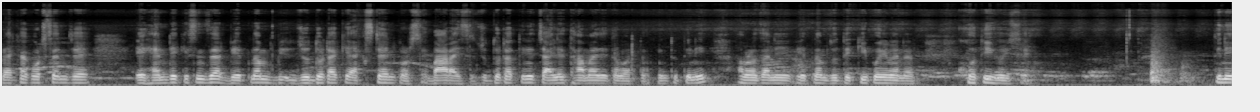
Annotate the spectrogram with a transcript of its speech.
ব্যাখ্যা করছেন যে এই হ্যান্ডি কিসিঞ্জার ভিয়েতনাম যুদ্ধটাকে এক্সটেন্ড করছে, বাড়াইছে। যুদ্ধটা তিনি চাইলে থামায় দিতে পারতো, কিন্তু তিনি, আমরা জানি ভিয়েতনাম যুদ্ধে কী পরিমাণের ক্ষতি হয়েছে তিনি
